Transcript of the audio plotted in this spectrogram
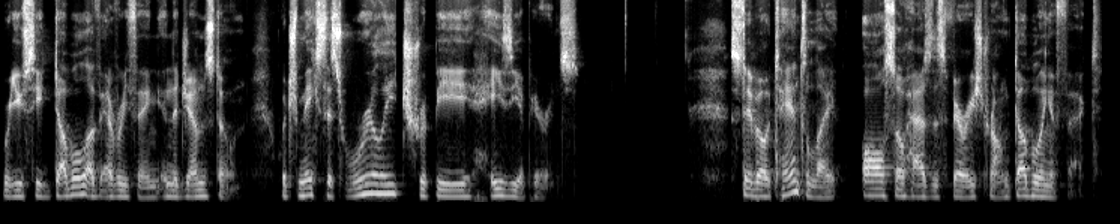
where you see double of everything in the gemstone, which makes this really trippy, hazy appearance. Stibiotantalite also has this very strong doubling effect,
